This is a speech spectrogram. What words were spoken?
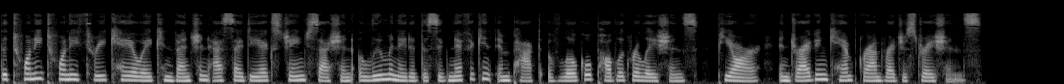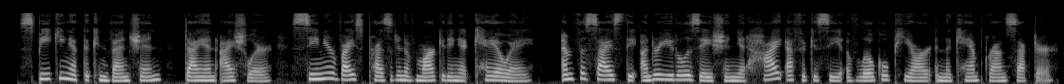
The 2023 KOA Convention S IdeaXchange session illuminated the significant impact of local public relations, PR, in driving campground registrations. Speaking at the convention, Diane Eichler, Senior Vice President of Marketing at KOA, emphasized the underutilization yet high efficacy of local PR in the campground sector.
